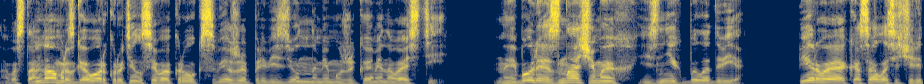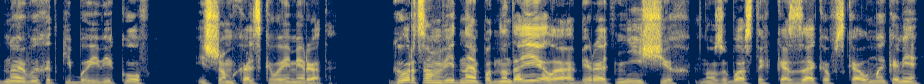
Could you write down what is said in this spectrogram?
А в остальном разговор крутился вокруг свежепривезенными мужиками новостей. Наиболее значимых из них было две. Первая касалась очередной выходки боевиков из Шамхальского Эмирата. Горцам, видно, поднадоело обирать нищих, но зубастых казаков с калмыками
